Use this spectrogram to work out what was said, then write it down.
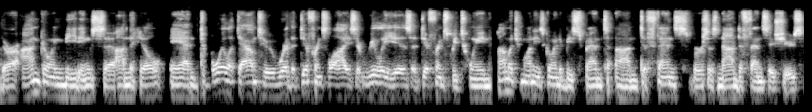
There are ongoing meetings uh, on the Hill. And to boil it down to where the difference lies, it really is a difference between how much money is going to be spent on defense versus non defense issues.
